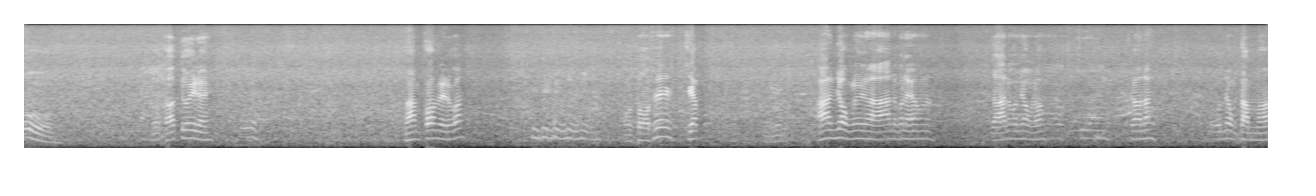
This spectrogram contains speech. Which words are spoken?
Ồ. Có cá tươi này làm con này đâu có Ồ to thế chép. À nhộng này là ăn được con này không? Dạ ăn được con nhộng đâu chưa anh Chưa ăn đấy. Con nhộng tầm mà.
